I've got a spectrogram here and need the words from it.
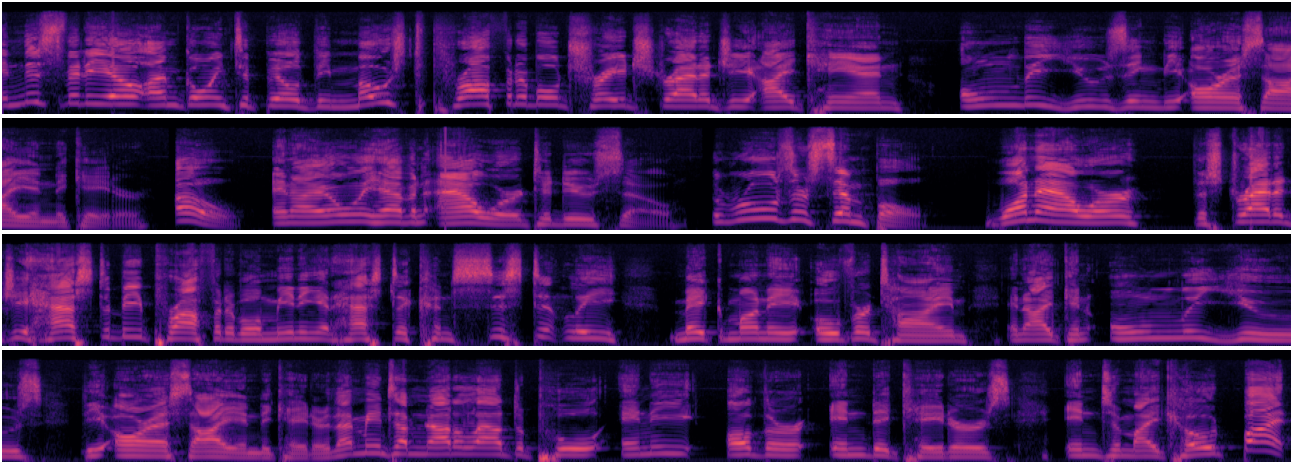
In this video, I'm going to build the most profitable trade strategy I can only using the RSI indicator. Oh, and I only have an hour to do so. The rules are simple. One hour, the strategy has to be profitable, meaning it has to consistently make money over time, and I can only use the RSI indicator. That means I'm not allowed to pull any other indicators into my code, but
